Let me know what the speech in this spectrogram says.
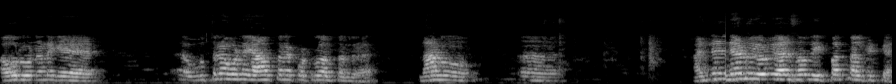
ಅವರು ನನಗೆ ಉತ್ತರವನ್ನು ಯಾವ ಥರ ಕೊಟ್ಟರು ಅಂತಂದ್ರೆ ನಾನು ಹನ್ನೆರಡು, ಏಳು, ಎರಡು ಸಾವಿರದ ಇಪ್ಪತ್ನಾಲ್ಕಕ್ಕೆ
